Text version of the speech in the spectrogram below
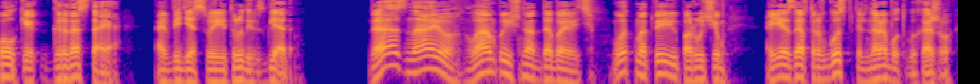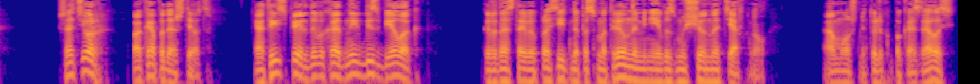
полке горностая, обведя свои труды взглядом. «Да, знаю, лампы еще надо добавить. Вот Матвею поручим, а я завтра в госпиталь на работу выхожу. Шатер пока подождет. А ты теперь до выходных без белок». Горностай вопросительно посмотрел на меня и возмущенно тявкнул. А может, мне только показалось?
